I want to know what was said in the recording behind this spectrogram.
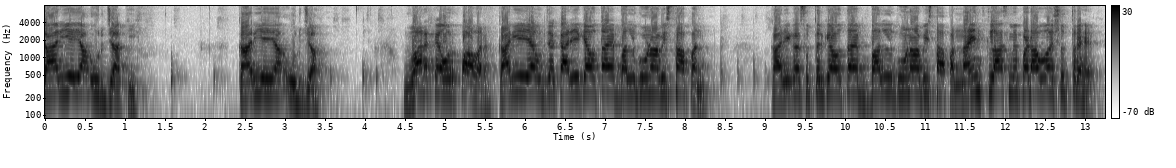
कार्य या ऊर्जा की। कार्य या ऊर्जा। वर्क और पावर। कार्य या ऊर्जा, कार्य क्या होता है? बल गुणा विस्थापन। कार्य का सूत्र क्या होता है? बल गुणा विस्थापन। नाइन्थ क्लास में पढ़ा हुआ सूत्र है।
